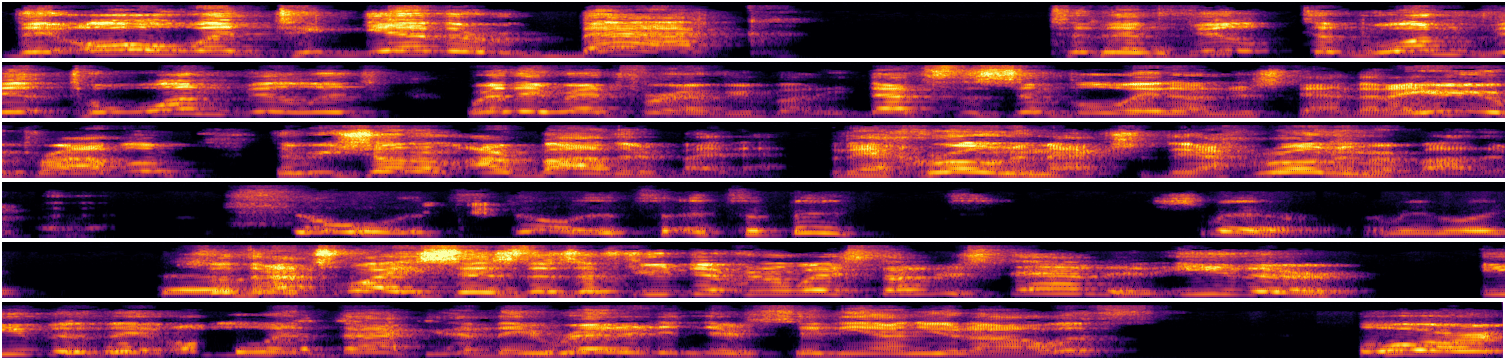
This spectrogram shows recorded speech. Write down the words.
they all went together back to the to one to one village where they read for everybody. That's the simple way to understand that. I hear your problem. The Rishonim are bothered by that. The Achronim actually, the Achronim are bothered by that. Still, it's still it's it's a bit smear. I mean, like so that's why he says there's a few different ways to understand it. Either either they all went back and they read it in their city on Yud Aleph, or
